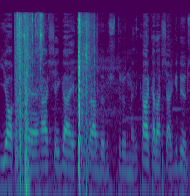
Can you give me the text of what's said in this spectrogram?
Yok be, her şey gayet güzel dönüştürülmedik. Arkadaşlar gidiyoruz.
